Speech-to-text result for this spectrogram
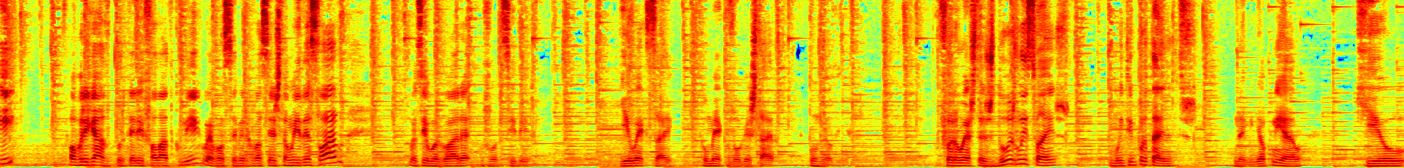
e obrigado por terem falado comigo, é bom saber que vocês estão aí desse lado, mas eu agora vou decidir. E eu é que sei como é que vou gastar o meu dinheiro. Foram estas duas lições muito importantes, na minha opinião, que eu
